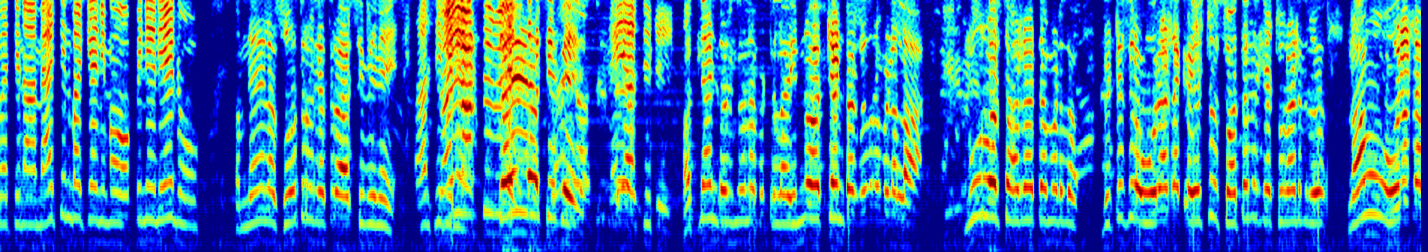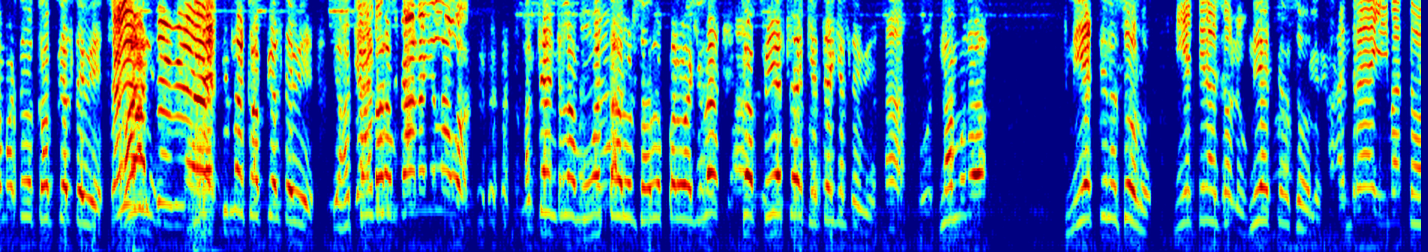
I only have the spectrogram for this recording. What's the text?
ಇವತ್ತಿನ ಮ್ಯಾಚಿನ ಬಗ್ಗೆ ನಿಮ್ಮ ಒಪಿನಿಯನ್ ಏನು? ನಮ್ದೇನಿಲ್ಲ ಸೋತ್ರು ಗೆದ್ರು ಆರ್ ಸಿ ಬಿನೇ. R B. ಹದಿನೆಂಟು ವರ್ಷದಿಂದ ಬಿಟ್ಟಿಲ್ಲ ಇನ್ನೂ ಹದಿನೆಂಟು ವರ್ಷದ್ರು ಬಿಡಲ್ಲ. ನೂರು ವರ್ಷ ಆಡಾಟ ಮಾಡುದು ಬ್ರಿಟಿಷರ ಹೋರಾಟಕ್ಕೆ ಎಷ್ಟು ಸ್ವಾತಂತ್ರ್ಯಕ್ಕೆ ಎಷ್ಟು ಹೋರಾಡಿದ್ರು ನಾವು ಹೋರಾಟ ಮಾಡ್ತೇವೆ ಕಪ್ ಗೆಲ್ತೇವೆ! ಕಪ್ ಗೆಲ್ತೇವೆ. ಹದಿನೆಂಟಲ್ಲ ಮೂವತ್ತಾರು ವರ್ಷ ಆದ್ರೂ ಪರವಾಗಿಲ್ಲ ಕಪ್ ಎತ್ತ ಗೆದ್ದೇ ಗೆಲ್ತೇವೆ. ಹಾ. ನಿಯತ್ತಿನ ಸೋಲು. ನಿಯತ್ತಿನ ಸೋಲು. ನಿಯತ್ತಿನ ಸೋಲು. ಅಂದ್ರೆ ಇವತ್ತು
